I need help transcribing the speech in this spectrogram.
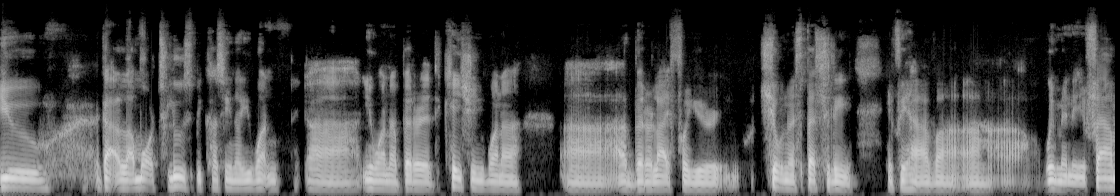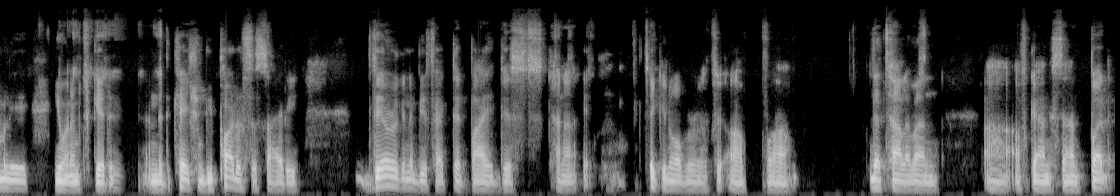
you got a lot more to lose because you know you want uh, you want a better education, you want a, uh, a better life for your children, especially if you have uh, uh women in your family. You want them to get an education, be part of society. They're going to be affected by this kind of taking over of, of uh, the Taliban uh, Afghanistan, but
